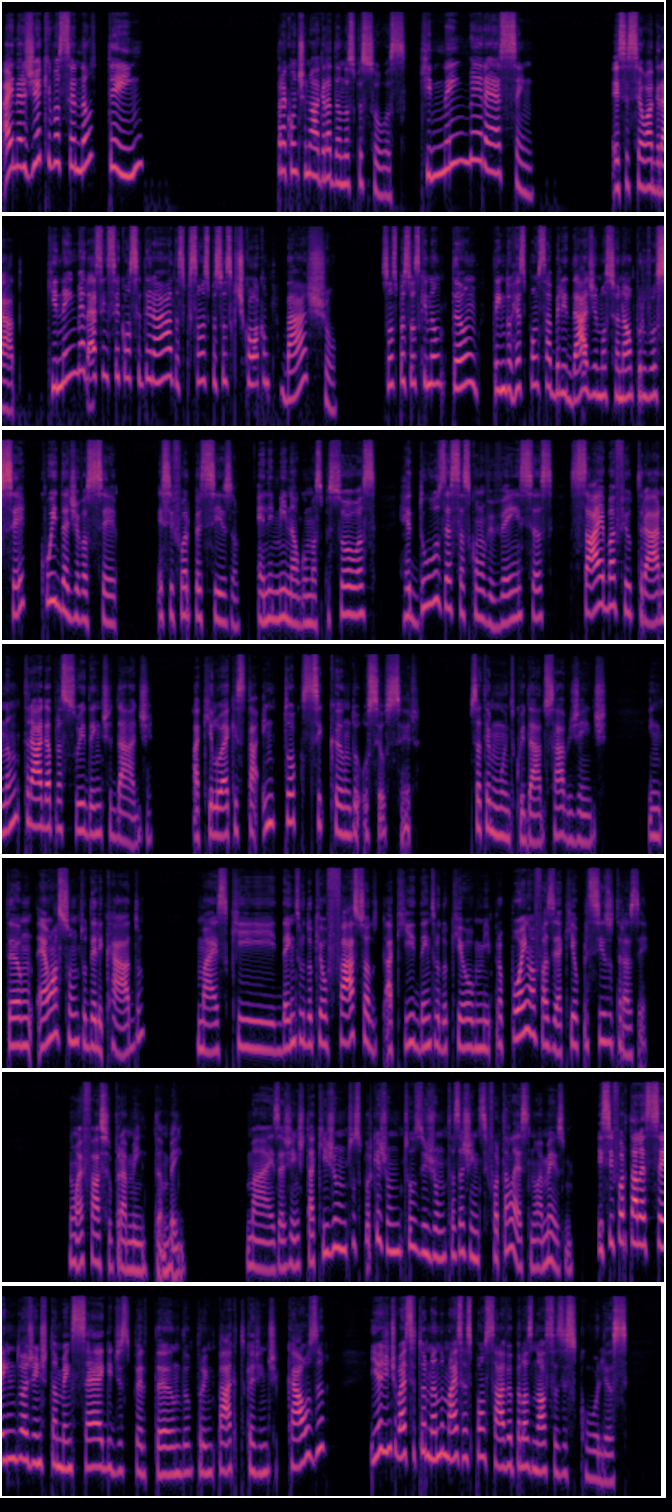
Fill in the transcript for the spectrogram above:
a energia que você não tem para continuar agradando as pessoas que nem merecem esse seu agrado, que nem merecem ser consideradas, porque são as pessoas que te colocam para baixo. São as pessoas que não estão tendo responsabilidade emocional por você. Cuida de você. E se for preciso, elimina algumas pessoas, reduz essas convivências, saiba filtrar, não traga para sua identidade aquilo é que está intoxicando o seu ser. Precisa ter muito cuidado, sabe, gente? Então, é um assunto delicado, mas que dentro do que eu faço aqui, dentro do que eu me proponho a fazer aqui, eu preciso trazer. Não é fácil para mim também. Mas a gente está aqui juntos porque juntos e juntas a gente se fortalece, não é mesmo? E se fortalecendo, a gente também segue despertando para o impacto que a gente causa e a gente vai se tornando mais responsável pelas nossas escolhas.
